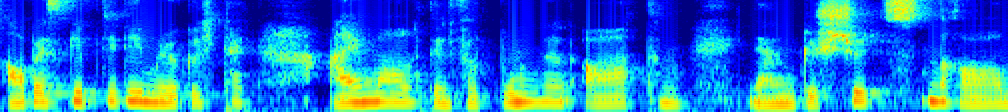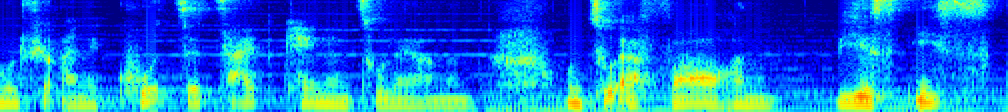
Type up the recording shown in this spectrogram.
Aber es gibt dir die Möglichkeit, einmal den verbundenen Atem in einem geschützten Rahmen für eine kurze Zeit kennenzulernen und zu erfahren, wie es ist,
